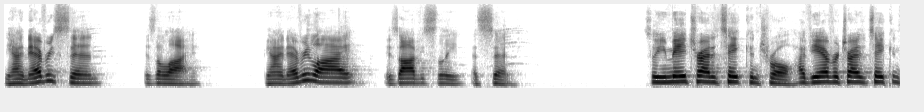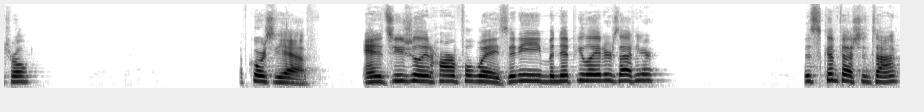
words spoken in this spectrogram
behind every sin is a lie. Behind every lie is obviously a sin. So you may try to take control. Have you ever tried to take control? Of course you have. And it's usually in harmful ways. Any manipulators out here? This is confession time.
